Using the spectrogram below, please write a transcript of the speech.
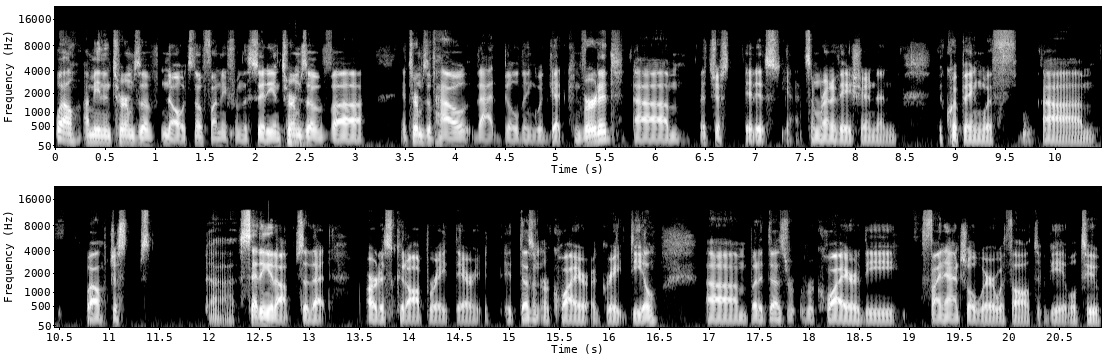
Well, I mean, in terms of no, it's no funding from the city. In terms of uh, in terms of how that building would get converted, um, it's just it is yeah, some renovation and equipping with um, well, just uh, setting it up so that artists could operate there. It, it doesn't require a great deal, um, but it does re- require the financial wherewithal to be able to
